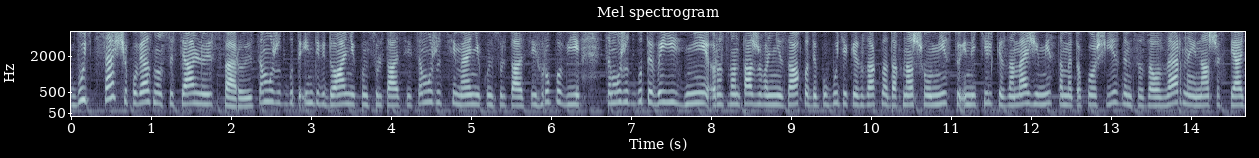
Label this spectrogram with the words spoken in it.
будь все, що пов'язано з соціальною сферою. Це можуть бути індивідуальні консультації, це можуть сімейні консультації, групові, це можуть бути виїзні розвантажувальні заходи по будь-яких закладах нашого місту і не тільки за межі міста. Ми також їздимо. Це Заозерне і наших п'ять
